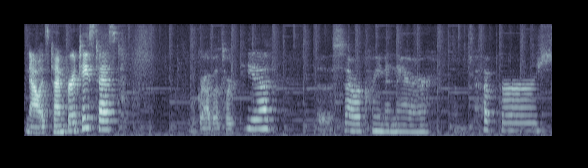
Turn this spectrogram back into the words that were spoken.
Now it's time for a taste test. We'll grab a tortilla, a sour cream in there, some peppers,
